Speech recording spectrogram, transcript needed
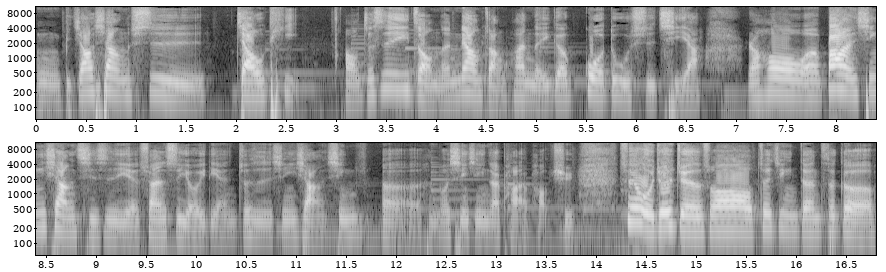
嗯，比较像是交替。哦，这是一种能量转换的一个过渡时期啊，然后呃，包含星象其实也算是有一点，就是星象星呃很多星星在跑来跑去，所以我就觉得说最近的这个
